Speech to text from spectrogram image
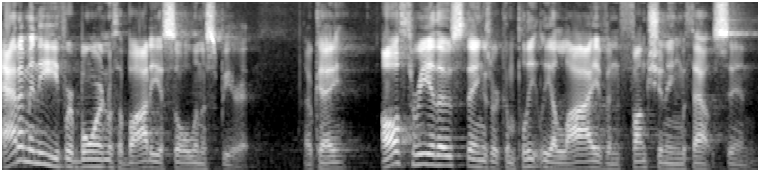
Adam and Eve were born with a body, a soul, and a spirit. Okay? All three of those things were completely alive and functioning without sin.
